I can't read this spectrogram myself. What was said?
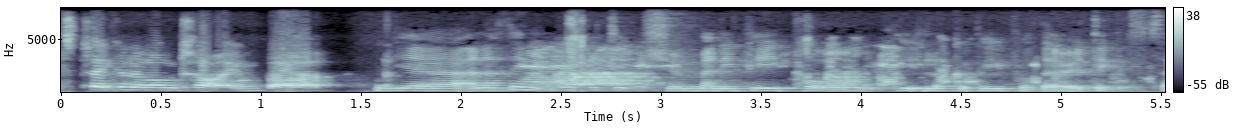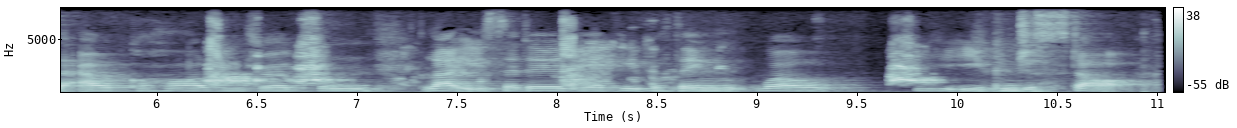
It's taken a long time, but yeah, and I think with addiction, many people look at people that are addicted to alcohol and drugs, and like you said earlier, people think, well, you can just stop.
